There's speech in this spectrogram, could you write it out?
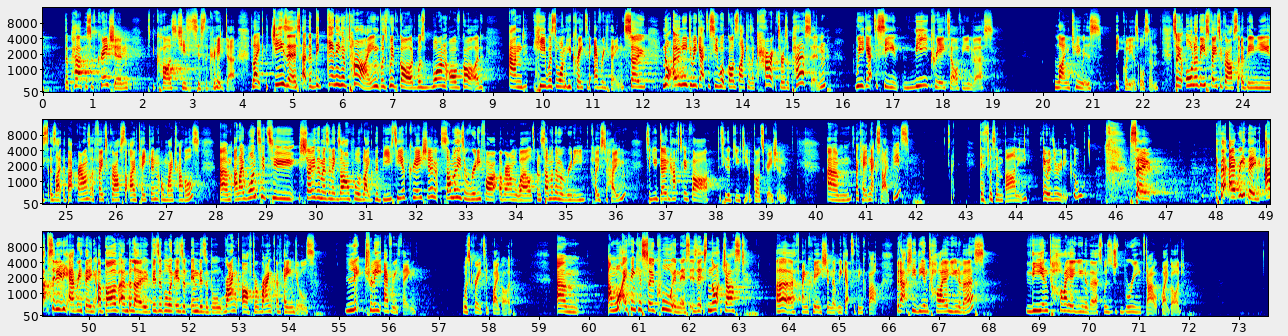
the purpose of creation is because Jesus is the creator. Like Jesus, at the beginning of time, was with God, was one of God, and he was the one who created everything. So not only do we get to see what God's like as a character, as a person, we get to see the creator of the universe. Line two is equally as awesome. So all of these photographs that are being used as like the backgrounds are photographs that I've taken on my travels. Um, and I wanted to show them as an example of like the beauty of creation. Some of these are really far around the world and some of them are really close to home. So you don't have to go far to see the beauty of God's creation. Um, okay, next slide, please. This was in Bali. It was really cool. So, for everything, absolutely everything, above and below, visible and invisible, rank after rank of angels, literally everything was created by God. Um, and what I think is so cool in this is it's not just earth and creation that we get to think about, but actually the entire universe. The entire universe was just breathed out by God.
